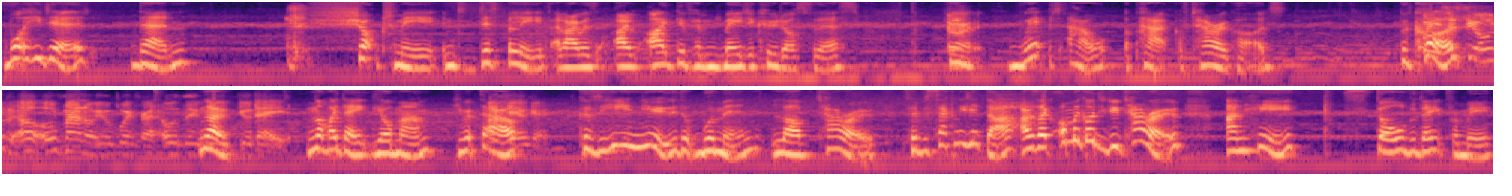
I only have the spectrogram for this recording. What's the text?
What he did then shocked me into disbelief and i was i i give him major kudos for this he Alright. whipped out a pack of tarot cards Wait, because is this the old uh, old man or your boyfriend or the No. your date? not my date the old man he ripped it out Okay, okay. because he knew that women love tarot so the second he did that i was like oh my god you do tarot and he stole the date from me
